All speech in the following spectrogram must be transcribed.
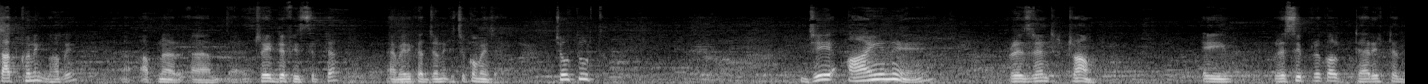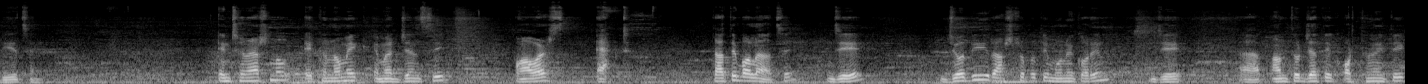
তাৎক্ষণিকভাবে আপনার ট্রেড ডেফিসিটটা আমেরিকার জন্য কিছু কমে যায়। চতুর্থ, যে আইনে প্রেসিডেন্ট ট্রাম্প এই রেসিপ্রিক্যাল ট্যারিফটা দিয়েছেন international economic emergency powers act তাতে বলা আছে যে যদি রাষ্ট্রপতি মনে করেন যে আন্তর্জাতিক অর্থনৈতিক,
